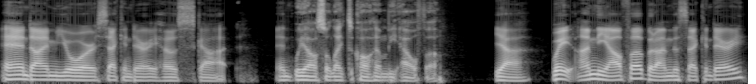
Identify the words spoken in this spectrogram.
And I'm your secondary host, Scott. And We also like to call him the Alpha. Yeah. Wait, I'm the alpha, but I'm the secondary?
